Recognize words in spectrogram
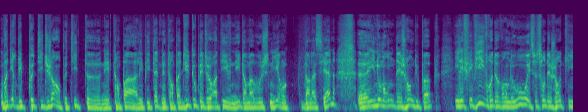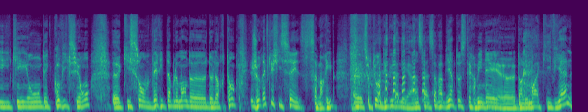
on va dire des petites gens, petites euh, n'étant pas, l'épithète n'étant pas du tout péjorative, ni dans ma bouche, ni en dans la sienne. Euh, il nous montre des gens du peuple. Il les fait vivre devant nous et ce sont des gens qui, qui ont des convictions, euh, qui sont véritablement de, de leur temps. Je réfléchissais, ça m'arrive, euh, surtout en début d'année, hein, ça, ça va bientôt se terminer euh, dans les mois qui viennent.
